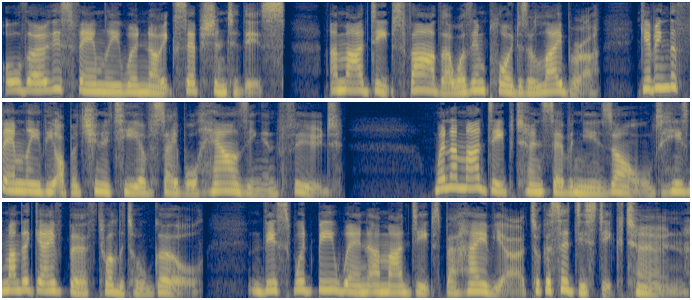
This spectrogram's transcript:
Although this family were no exception to this, Amardeep's father was employed as a labourer, giving the family the opportunity of stable housing and food. When Amardeep turned seven years old, his mother gave birth to a little girl. This would be when Amardeep's behaviour took a sadistic turn.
